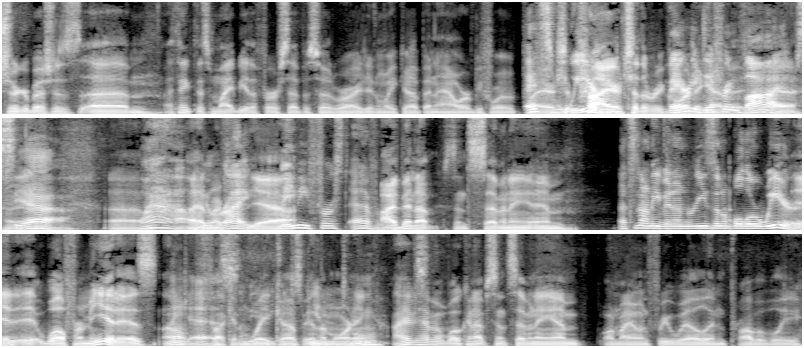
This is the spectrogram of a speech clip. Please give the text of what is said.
Sugar Bushes? Um, I think this might be the first episode where I didn't wake up an hour before prior, It's to, weird. prior to the recording. Very different vibes. Yeah. Um, Wow. I had you're my- right. Yeah, Maybe first ever. I've been up since seven a.m. That's not even unreasonable or weird. It, it well for me it is. I I don't guess. fucking I mean, wake up in the morning. adult. I haven't woken up since seven a.m. on my own free will, and probably,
